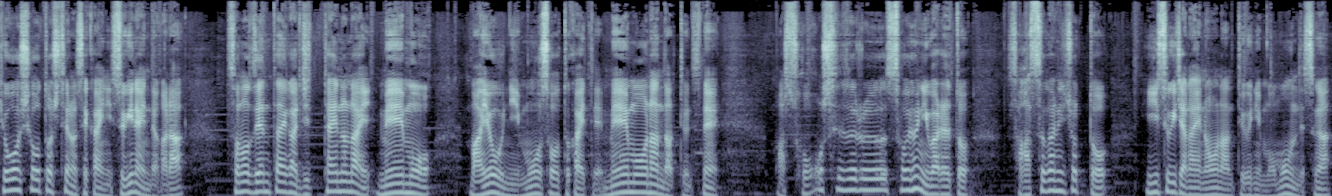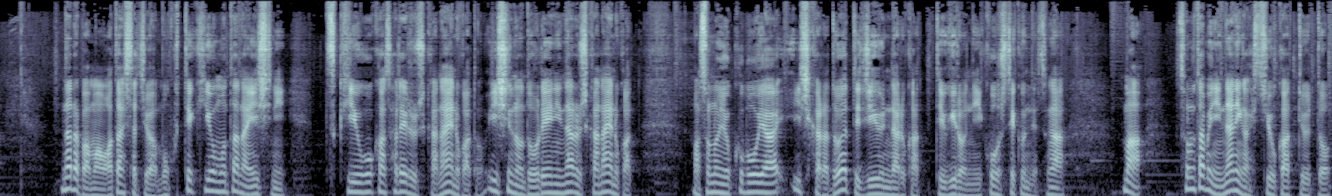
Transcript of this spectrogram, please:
表彰としての世界に過ぎないんだからその全体が実体のない名妄迷うに妄想と書いて名妄なんだっていうんですね。まあ、そうする、そういうふうに言われると、さすがにちょっと言い過ぎじゃないの？なんていうふうにも思うんですが、ならばまあ私たちは目的を持たない意志に突き動かされるしかないのかと、意志の奴隷になるしかないのか、まあ、その欲望や意志からどうやって自由になるかっていう議論に移行していくんですが、まあ、そのために何が必要かっていうと、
